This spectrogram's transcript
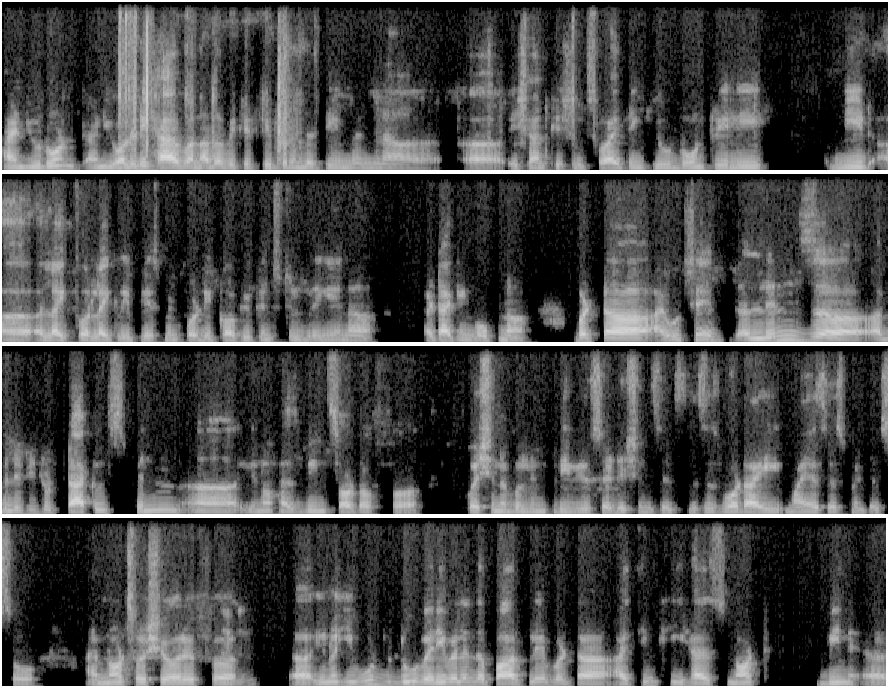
and you don't, and you already have another wicketkeeper in the team in uh, uh, Ishan Kishan. So I think you don't really need a, a like for like replacement for de you can still bring in a attacking opener. But uh, I would say Lynn's uh, ability to tackle spin, uh, you know, has been sort of uh, questionable in previous editions. It's, this is what I my assessment is. So I'm not so sure if uh, mm-hmm. uh, you know, he would do very well in the power play, but uh, I think he has not been, uh,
